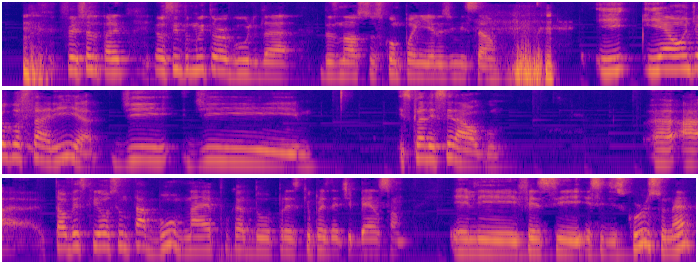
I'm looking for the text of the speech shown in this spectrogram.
Fechando parênteses. Eu sinto muito orgulho da, dos nossos companheiros de missão. E, e é onde eu gostaria de, de esclarecer algo uh, uh, talvez criou-se um tabu na época do que o presidente Benson ele fez esse, esse discurso, né?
